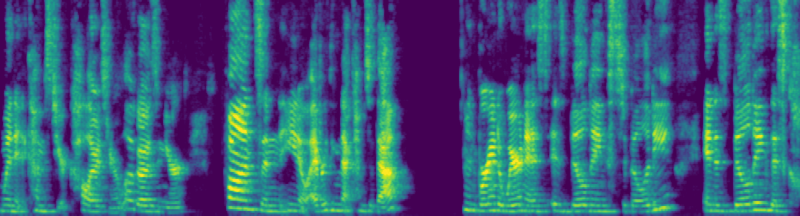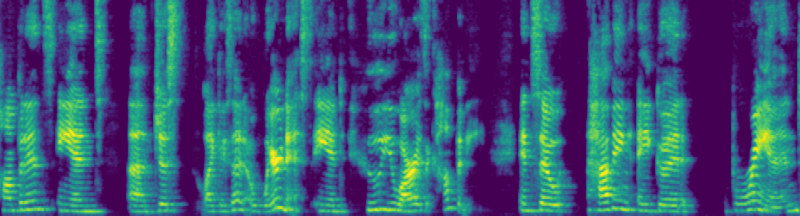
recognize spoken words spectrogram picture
when it comes to your colors and your logos and your fonts and you know everything that comes with that. And brand awareness is building stability and is building this confidence and um, just like I said, awareness and who you are as a company. And so having a good brand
